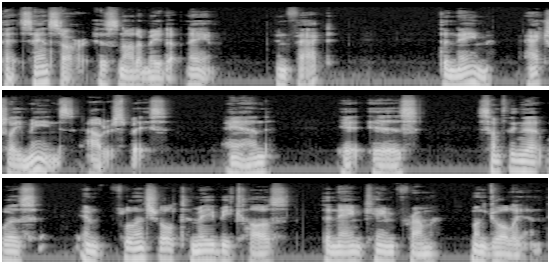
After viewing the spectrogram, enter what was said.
that Sansar is not a made up name. In fact, the name actually means outer space, and it is something that was influential to me because the name came from Mongolian,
